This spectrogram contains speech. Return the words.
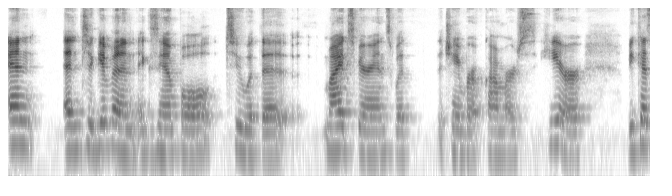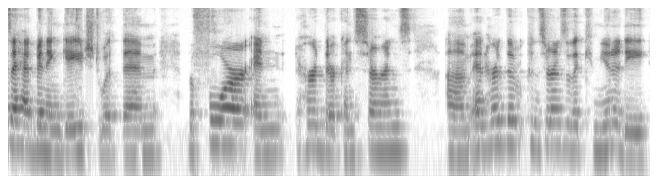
and and to give an example to what the my experience with the Chamber of Commerce here, because I had been engaged with them before and heard their concerns um, and heard the concerns of the community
